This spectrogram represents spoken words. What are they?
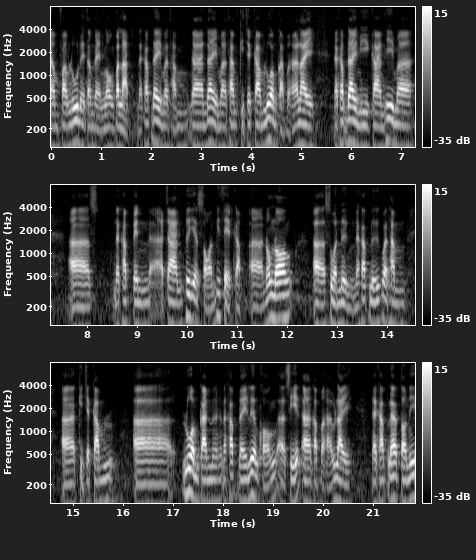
นำความรู้ในตำแหน่งรองปลัดนะครับได้มาทำงานได้มาทำกิจกรรมร่วมกับมหาลัยนะครับได้มีการที่มานะครับเป็นอาจารย์เพื่อจะสอนพิเศษกับน้องๆส่วนหนึ่งนะครับหรือว่าทำ กิจกรรมร่วมกันนะครับในเรื่องของเอ่อ CSR กับมหาวิทยาลัยนะครับ แล้วตอนนี้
